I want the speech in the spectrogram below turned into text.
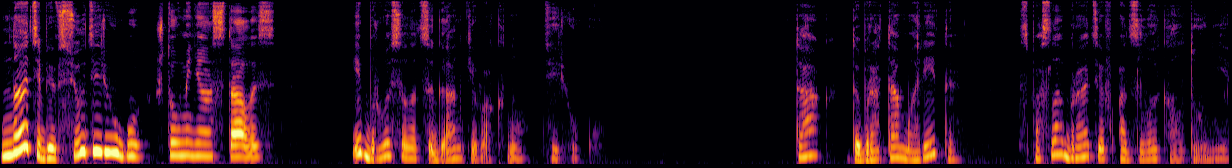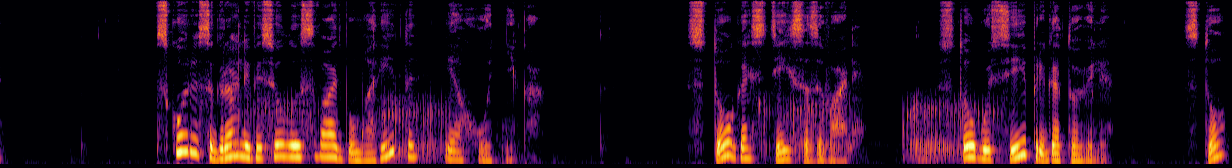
«На тебе всю дерюгу, что у меня осталось!» И бросила цыганке в окно дерюгу. Так доброта Мариты спасла братьев от злой колдуньи. Вскоре сыграли веселую свадьбу Мариты и охотника. Сто гостей созывали, сто гусей приготовили, сто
